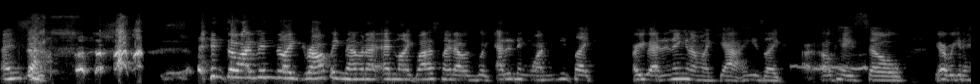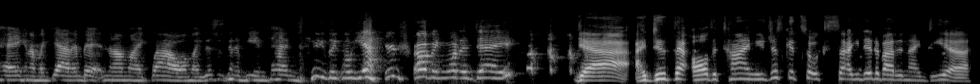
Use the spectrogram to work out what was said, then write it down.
And so and so I've been like dropping them, and I and like last night I was like editing one. He's like, "Are you editing?" And I'm like, "Yeah." He's like, "Uh, "Okay, so are we gonna hang?" And I'm like, "Yeah, in a bit." And then I'm like, "Wow." I'm like, "This is gonna be intense." And he's like, "Well, yeah, you're dropping one a day." Yeah, I do that all the time. You just get so excited about an idea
